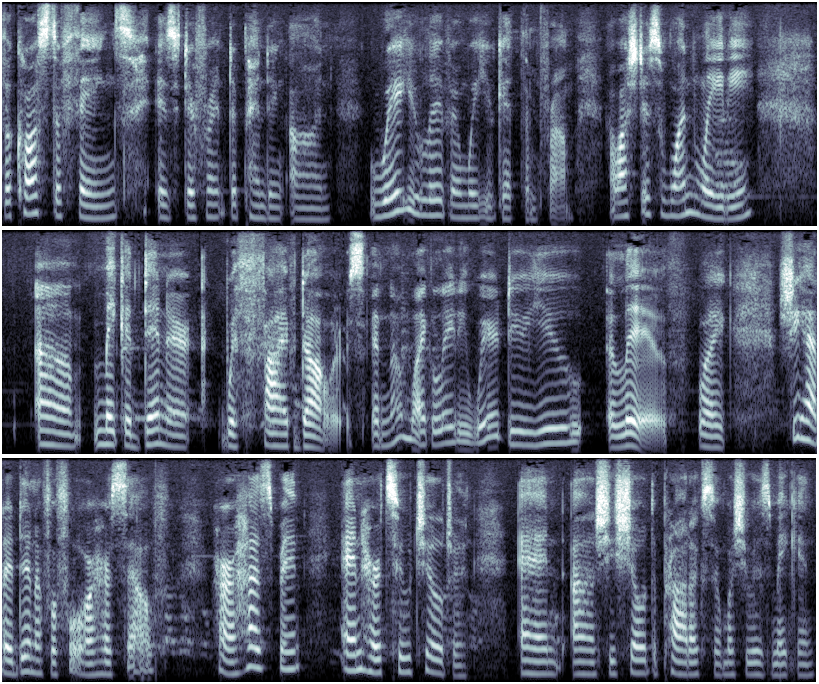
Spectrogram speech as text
the cost of things is different depending on where you live and where you get them from. I watched this one lady um, make a dinner with five dollars, and I'm like, lady, where do you live? Like, she had a dinner for four herself, her husband, and her two children. And uh, she showed the products and what she was making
